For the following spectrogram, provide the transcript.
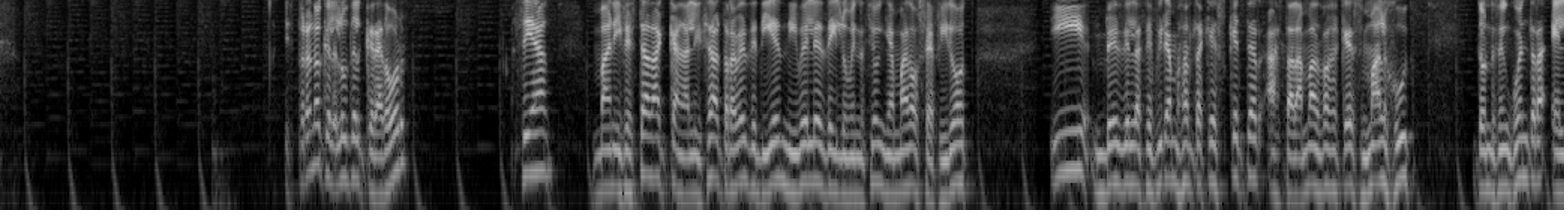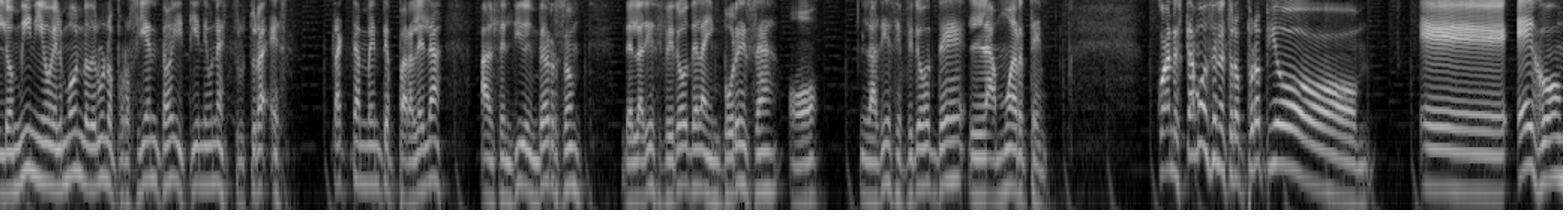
Esperando que la luz del Creador sea manifestada, canalizada a través de 10 niveles de iluminación llamados Sefirot, y desde la Sefira más alta que es Keter hasta la más baja que es Malhut, donde se encuentra el dominio, el mundo del 1% y tiene una estructura exactamente paralela al sentido inverso de la 10 de la impureza o la 10 de la muerte. Cuando estamos en nuestro propio eh, ego,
